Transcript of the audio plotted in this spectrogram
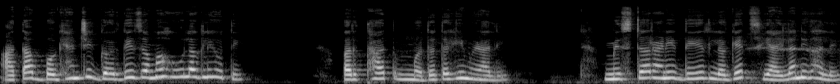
आता बघ्यांची गर्दी जमा होऊ लागली होती. अर्थात मदतही मिळाली. मिस्टर आणि दीर लगेच यायला निघाले.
